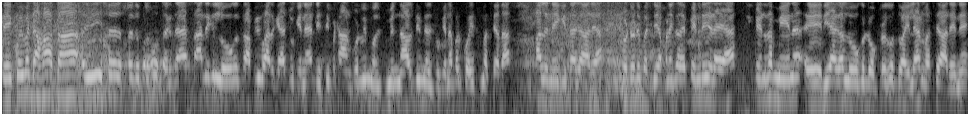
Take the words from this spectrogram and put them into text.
ਤੇ ਕੋਈ ਵੱਡਾ ਹਾਦਸਾ ਇਸ ਰਸਤੇ ਦੇ ਉੱਪਰ ਹੋ ਸਕਦਾ ਹੈ। ਸਥਾਨਕ ਲੋਕ ਕਾਫੀ ਵਾਰ ਕਹਿ ਚੁੱਕੇ ਨੇ, ਡੀਸੀ ਪਠਾਨਕੋਟ ਵੀ ਮਿਲ- ਨਾਲ ਵੀ ਮਿਲ ਚੁੱਕੇ ਨੇ, ਪਰ ਕੋਈ ਸਮੱਸਿਆ ਦਾ ਹੱਲ ਨਹੀਂ ਕੀਤਾ ਜਾ ਰਿਹਾ। ਛੋਟੇ ਛੋਟੇ ਬੱਚੇ ਆਪਣੇ ਘਰੇ ਪਿੰਡ ਜਿਹੜਾ ਆ, ਪਿੰਡ ਦਾ ਮੇਨ ਏਰੀਆ ਹੈਗਾ। ਲੋਕ ਡਾਕਟਰ ਕੋਲ ਦਵਾਈ ਲੈਣ ਵਾਸਤੇ ਆ ਰਹੇ ਨੇ।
